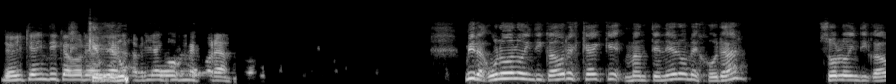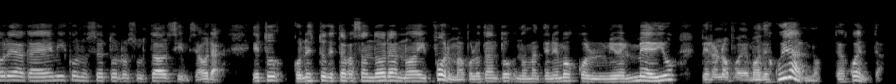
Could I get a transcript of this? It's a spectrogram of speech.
¿De ahí qué indicadores habría que ir mejorando? Mira, uno de los indicadores que hay que mantener o mejorar son los indicadores académicos, ¿no es cierto?, el resultado del CIMSE. Ahora, esto, con esto que está pasando ahora no hay forma, por lo tanto, nos mantenemos con el nivel medio, pero no podemos descuidarnos, ¿te das cuenta?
